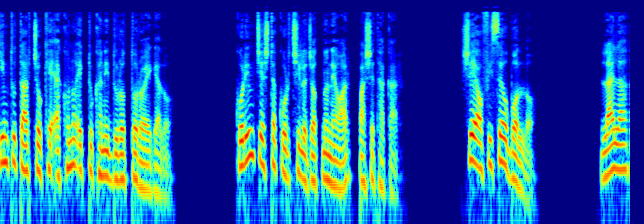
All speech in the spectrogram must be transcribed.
কিন্তু তার চোখে এখনও একটুখানি দূরত্ব রয়ে গেল। করিম চেষ্টা করছিল যত্ন নেওয়ার, পাশে থাকার। সে অফিসেও বলল, লায়লা,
